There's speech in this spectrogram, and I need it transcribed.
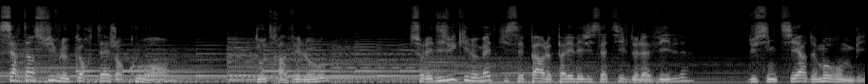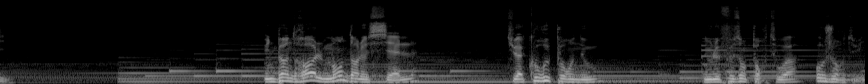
Certains suivent le cortège en courant, d'autres à vélo, sur les 18 km qui séparent le palais législatif de la ville du cimetière de Morumbi. Une banderole monte dans le ciel. Tu as couru pour nous, nous le faisons pour toi aujourd'hui.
